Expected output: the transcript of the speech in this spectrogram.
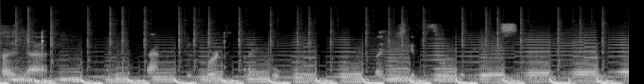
try that. That could work. I hope. If I just get this over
